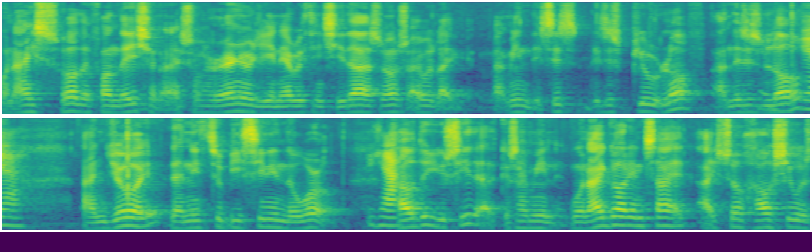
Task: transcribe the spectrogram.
when I saw the foundation, and I saw her energy and everything she does, no, so I was like, I mean, this is this is pure love, and this is love Yeah. and joy that needs to be seen in the world. Yeah. How do you see that? Because I mean, when I got inside, I saw how she was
